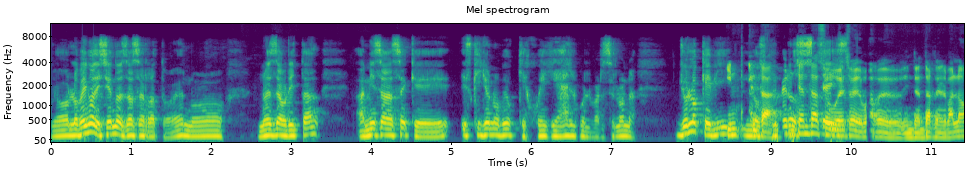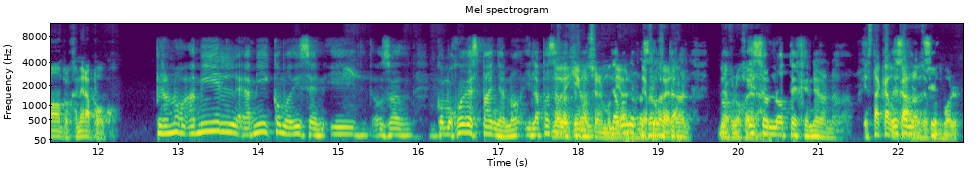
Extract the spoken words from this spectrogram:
Yo lo vengo diciendo desde hace rato, ¿eh? No, no es de ahorita. A mí se hace que es que yo no veo que juegue algo el Barcelona. Yo lo que vi. Intenta, intenta su, eso de, eh, intentar tener el balón, pero genera poco. Pero no, a mí, el, a mí como dicen, y, o sea, como juega España, ¿no? Y la pasa Lo dijimos en el Mundial, de flojera, Eso no te genera nada. Está caducado ese fútbol.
